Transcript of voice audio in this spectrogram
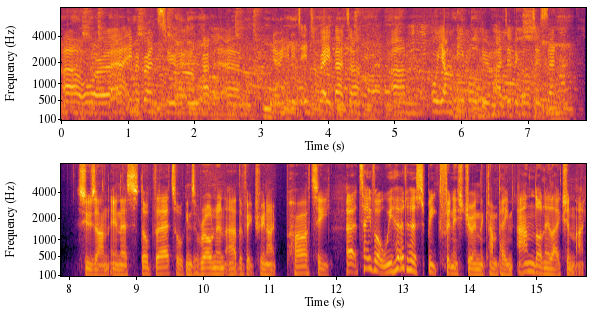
uh, or uh, immigrants who, have, um, you know, need to integrate better, um, or young people who have had difficulties. And Suzanne Innes Stubb there talking to Ronan at the Victory Night party. Uh, Teivo, we heard her speak Finnish during the campaign and on election night.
